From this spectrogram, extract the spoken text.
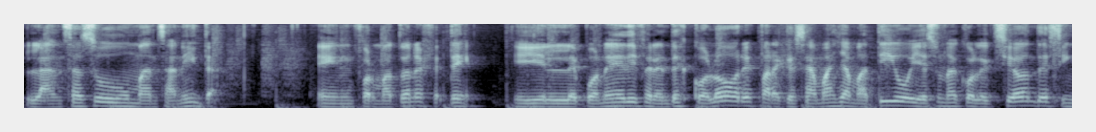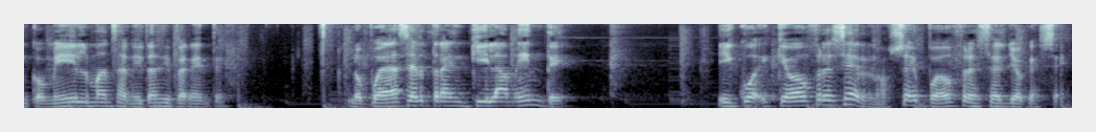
lanza su manzanita en formato NFT. Y le pone diferentes colores para que sea más llamativo y es una colección de 5000 manzanitas diferentes. Lo puede hacer tranquilamente. ¿Y qué va a ofrecer? No sé, puede ofrecer yo qué sé.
